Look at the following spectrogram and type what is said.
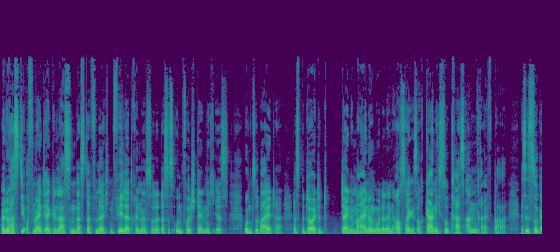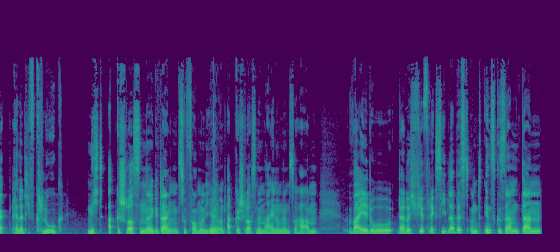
Weil du hast die Offenheit ja gelassen, dass da vielleicht ein Fehler drin ist oder dass es unvollständig ist und so weiter. Das bedeutet, deine Meinung oder deine Aussage ist auch gar nicht so krass angreifbar. Es ist sogar relativ klug, nicht abgeschlossene Gedanken zu formulieren ja. und abgeschlossene Meinungen zu haben, weil du dadurch viel flexibler bist und insgesamt dann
